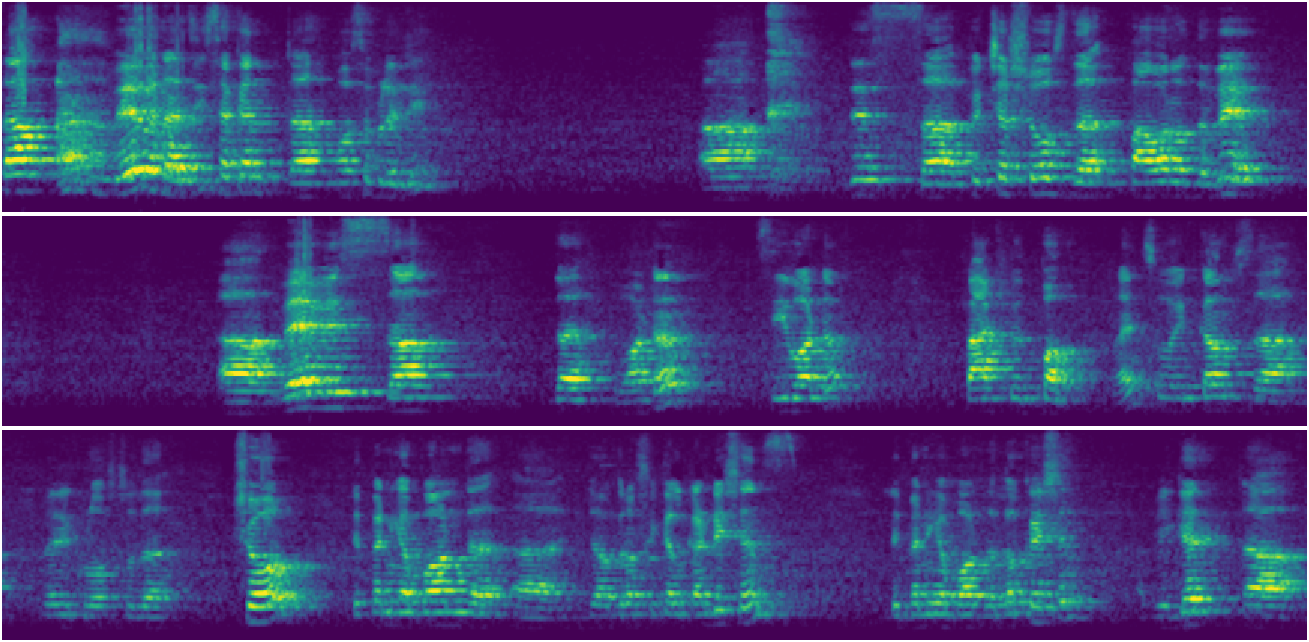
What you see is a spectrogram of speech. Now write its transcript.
Now, wave energy, second uh, possibility. This uh, picture shows the power of the wave. Uh, wave is uh, the water, sea water, packed with power, right? So it comes uh, very close to the shore, depending upon the uh, geographical conditions, depending upon the location. We get uh,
